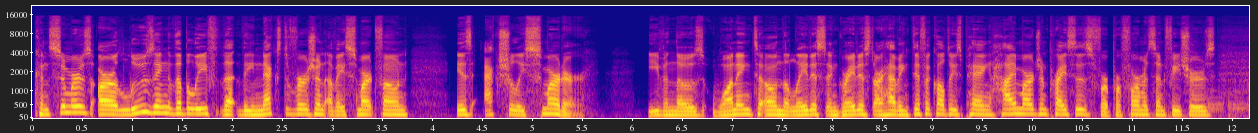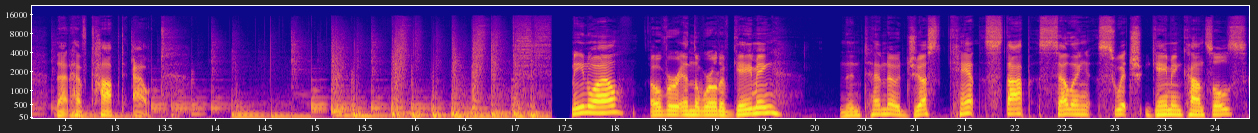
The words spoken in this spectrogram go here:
consumers are losing the belief that the next version of a smartphone is actually smarter even those wanting to own the latest and greatest are having difficulties paying high margin prices for performance and features that have topped out. Meanwhile, over in the world of gaming, Nintendo just can't stop selling Switch gaming consoles.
